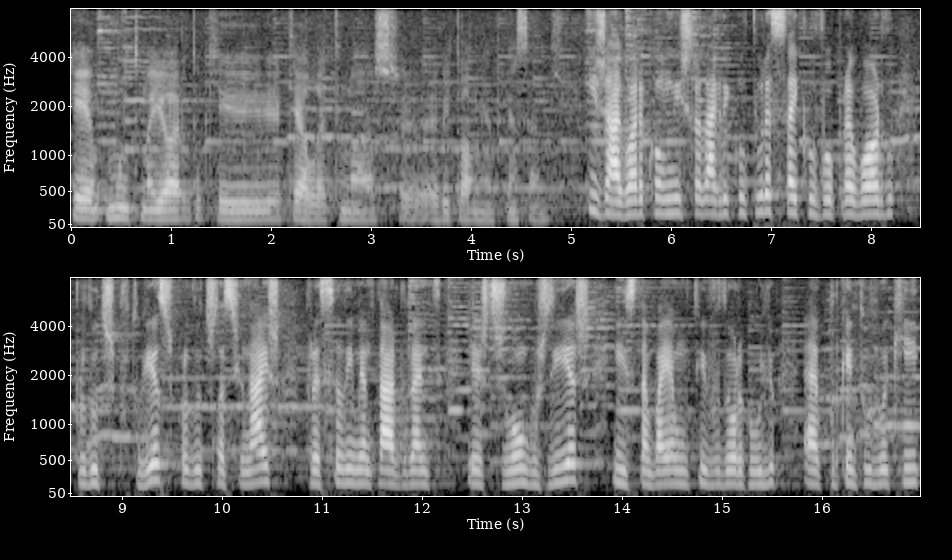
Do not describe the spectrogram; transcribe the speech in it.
é muito maior do que aquela que nós eh, habitualmente pensamos e já agora, como Ministra da Agricultura, sei que levou para bordo produtos portugueses, produtos nacionais, para se alimentar durante estes longos dias e isso também é um motivo de orgulho, eh, porque em tudo aqui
